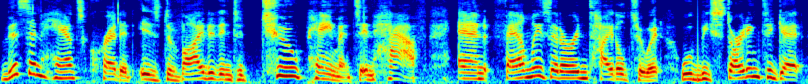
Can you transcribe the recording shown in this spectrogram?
This enhanced credit is divided into two payments in half, and families that are entitled to it will be starting to get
